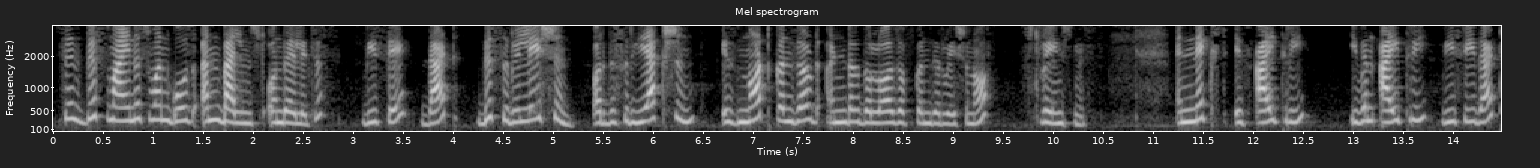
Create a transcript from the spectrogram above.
Since this minus 1 goes unbalanced on the LHS, we say that this relation or this reaction is not conserved under the laws of conservation of strangeness. And next is I3. Even I3, we see that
